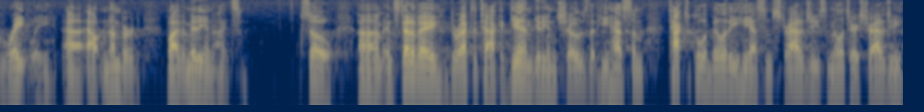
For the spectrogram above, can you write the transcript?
greatly uh, outnumbered by the Midianites. So um, instead of a direct attack, again, Gideon shows that he has some tactical ability, he has some strategy, some military strategy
